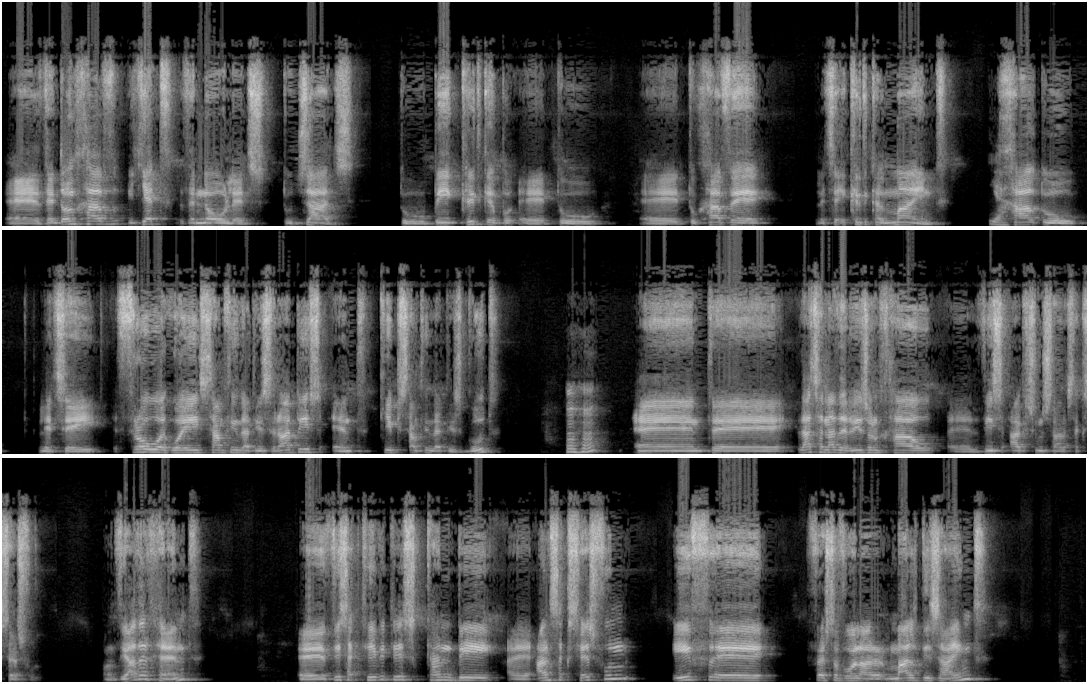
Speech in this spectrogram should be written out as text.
Uh, they don't have yet the knowledge to judge, to be critical, uh, to uh, to have a let's say a critical mind. Yeah. How to let's say throw away something that is rubbish and keep something that is good. Mm-hmm. And uh, that's another reason how uh, these actions are successful. On the other hand, these activities can be unsuccessful if first of all, are mal-designed.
